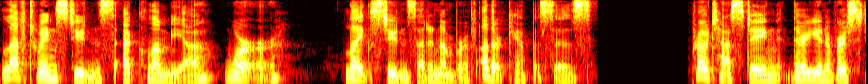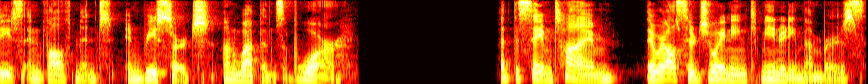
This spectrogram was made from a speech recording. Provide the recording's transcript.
Left wing students at Columbia were, like students at a number of other campuses, protesting their university's involvement in research on weapons of war. At the same time, they were also joining community members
